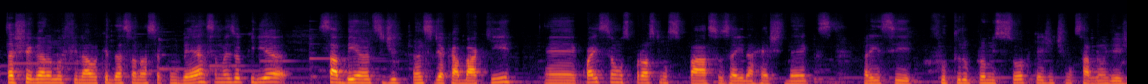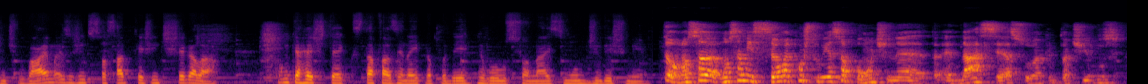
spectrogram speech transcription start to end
está chegando no final aqui dessa nossa conversa, mas eu queria saber antes de, antes de acabar aqui, é, quais são os próximos passos aí da Hashdex para esse futuro promissor que a gente não sabe onde a gente vai, mas a gente só sabe que a gente chega lá. Como que a hashtag está fazendo aí para poder revolucionar esse mundo de investimento? Então, nossa, nossa missão é construir essa ponte, né? É dar acesso a criptoativos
